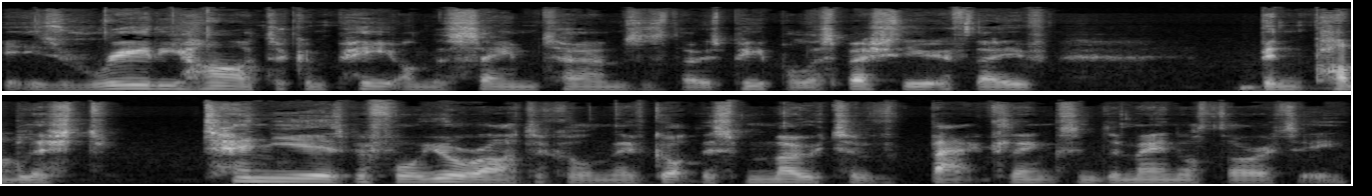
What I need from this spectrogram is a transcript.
it is really hard to compete on the same terms as those people, especially if they've been published 10 years before your article and they've got this moat of backlinks and domain authority.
